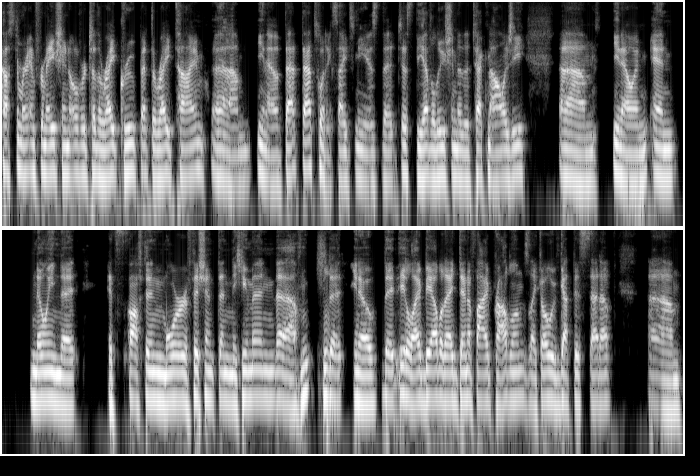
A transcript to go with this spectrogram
customer information over to the right group at the right time. Um, you know that that's what excites me is that just the evolution of the technology. Um, you know, and and knowing that it's often more efficient than the human uh, that you know that it'll be able to identify problems like oh we've got this set up. Um,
